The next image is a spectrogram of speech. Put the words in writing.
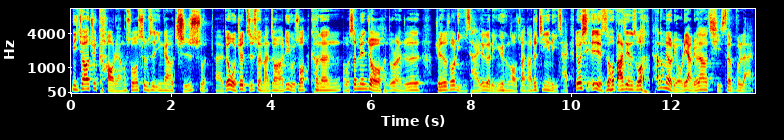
你就要去考量说是不是应该要止损。哎，对，我觉得止损蛮重要。例如说，可能我身边就有很多人就是觉得说理财这个领域很好赚，然后就经营理财，结果写一写之后发现说他都没有流量，流量都起色不来，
